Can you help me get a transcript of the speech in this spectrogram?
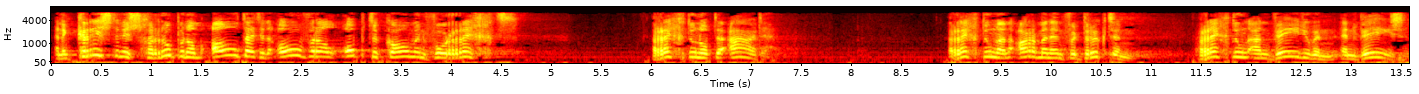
En een christen is geroepen om altijd en overal op te komen voor recht. Recht doen op de aarde. Recht doen aan armen en verdrukten. Recht doen aan weduwen en wezen.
